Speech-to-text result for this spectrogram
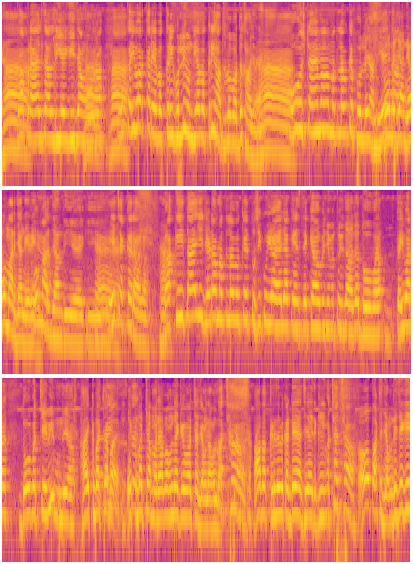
ਹਾਂ। ਕਿ ਅਪ੍ਰੈਲ ਚੱਲਦੀ ਹੈਗੀ ਜਾਂ ਹੋਰ ਆ ਹਾਂ। ਉਹ ਕਈ ਵਾਰ ਘਰੇ ਬੱਕਰੀ ਖੁੱਲੀ ਹੁੰਦੀ ਆ ਬੱਕਰੀ ਹੱਦ ਤੋਂ ਵੱਧ ਖਾ ਜਾਂਦੀ ਆ। ਹਾਂ ਉਸ ਟਾਈਮ ਮਤਲਬ ਕਿ ਫੁੱਲ ਜਾਂਦੀ ਹੈ ਫੁੱਲ ਜਾਂਦੇ ਆ, ਉਹ ਮਰ ਜਾਂਦੇ ਆ ਉਹ ਫਿਰ ਮਰ ਜਾਂਦੀ ਹੈ ਕਿ ਹਾਂ। ਇਹ ਚੱਕਰ ਆਗਾ ਬਾਕੀ ਤਾਂ ਇਹ ਜੀ ਜਿਹੜਾ ਮਤਲਬ ਕਿ ਤੁਸੀਂ ਕੋਈ ਇਹੋ ਜਿਹਾ ਕੇਸ ਦੇਖਿਆ ਹੋਵੇ ਜਿਵੇਂ ਤੁਸੀਂ ਦੱਸਦੇ ਹੋ ਦੋ ਵਾਰ ਕਈ ਵਾਰ ਦੋ ਬੱਚੇ ਵੀ ਹੁੰਦੇ ਆ ਹਾਂ ਇੱਕ ਬੱਚਾ ਬ- ਇੱਕ ਬੱਚਾ ਮਰਿਆ ਵਾ ਹੁੰਦਾ ਇੱਕ ਬੱਚਾ ਜਿਉਂਦਾ ਹੁੰਦਾ ਅੱਛਾ ਆ ਬੱਕਰੀ ਦੇ ਵੀ ਕੱਢੇ ਅਸੀਂ ਐਤਕੀ ਅੱਛਾ ਅੱਛਾ ਉਹ ਪੱਠ ਜੰਮਦੀ ਸੀਗੀ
